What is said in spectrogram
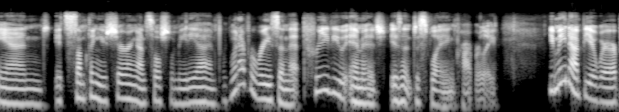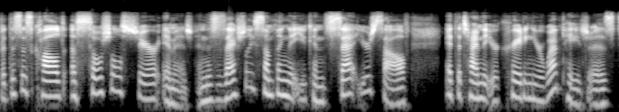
and it's something you're sharing on social media, and for whatever reason, that preview image isn't displaying properly? You may not be aware, but this is called a social share image. And this is actually something that you can set yourself at the time that you're creating your web pages.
